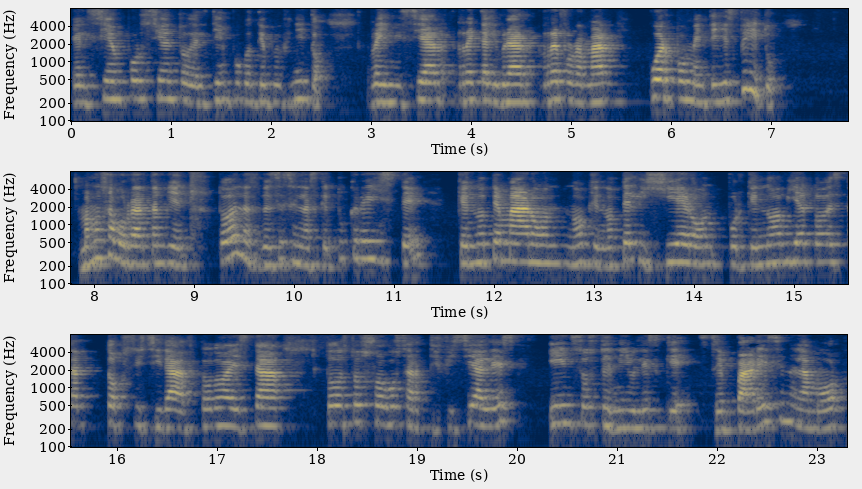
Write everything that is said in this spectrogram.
el 100% del tiempo con tiempo infinito. Reiniciar, recalibrar, reprogramar cuerpo, mente y espíritu. Vamos a borrar también todas las veces en las que tú creíste que no te amaron, ¿no? Que no te eligieron porque no había toda esta toxicidad, toda esta, todos estos fuegos artificiales insostenibles que se parecen al amor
